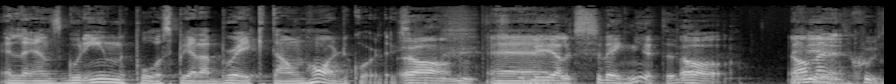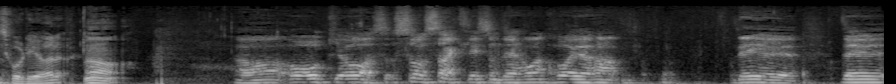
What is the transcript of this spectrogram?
eller ens går in på att spela breakdown hardcore liksom. ja, men- Det blir Eh, jävligt svängigt. Det ja, Ja, är men- sjukt svårt att göra. ja. Ja, och ja, så, som sagt liksom det har, har ju han... Det är ju... Det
